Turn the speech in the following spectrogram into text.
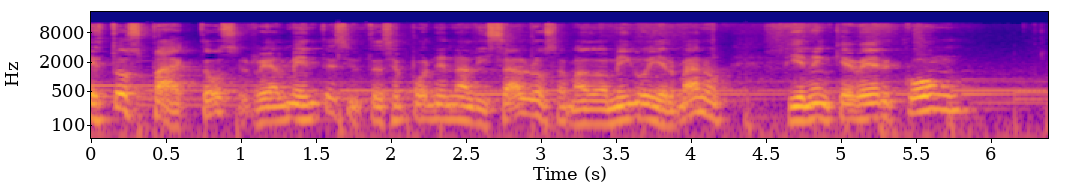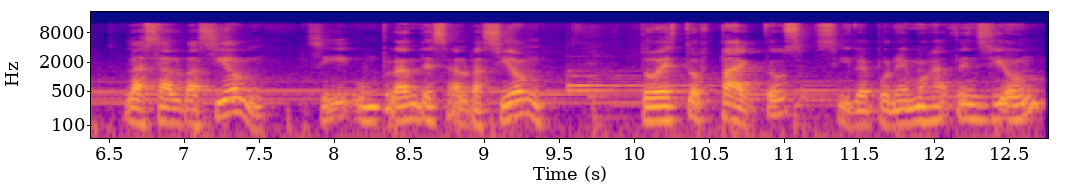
estos pactos realmente, si usted se pone a analizarlos, amado amigo y hermano, tienen que ver con la salvación, ¿sí? Un plan de salvación. Todos estos pactos, si le ponemos atención,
